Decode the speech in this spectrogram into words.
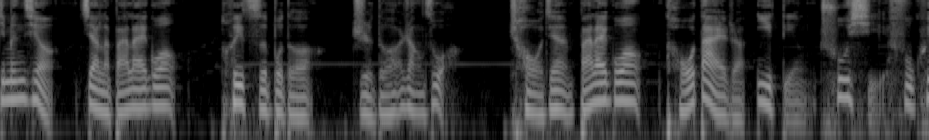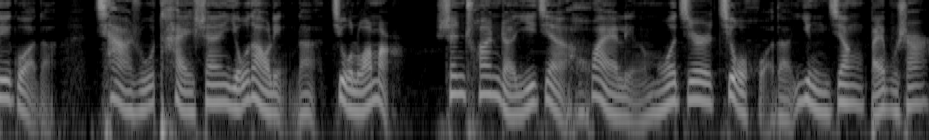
西门庆见了白来光，推辞不得，只得让座。瞅见白来光头戴着一顶出洗复盔过的，恰如泰山游道岭的旧罗帽，身穿着一件坏领磨襟儿救火的硬浆白布衫，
